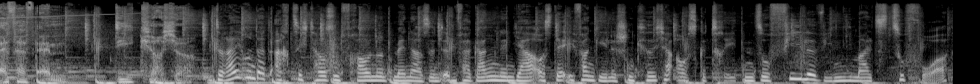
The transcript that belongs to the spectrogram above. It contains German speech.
FFN, die Kirche. 380.000 Frauen und Männer sind im vergangenen Jahr aus der evangelischen Kirche ausgetreten, so viele wie niemals zuvor.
